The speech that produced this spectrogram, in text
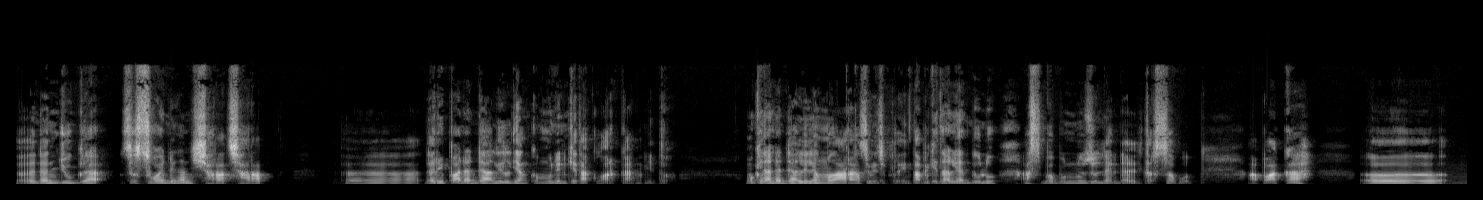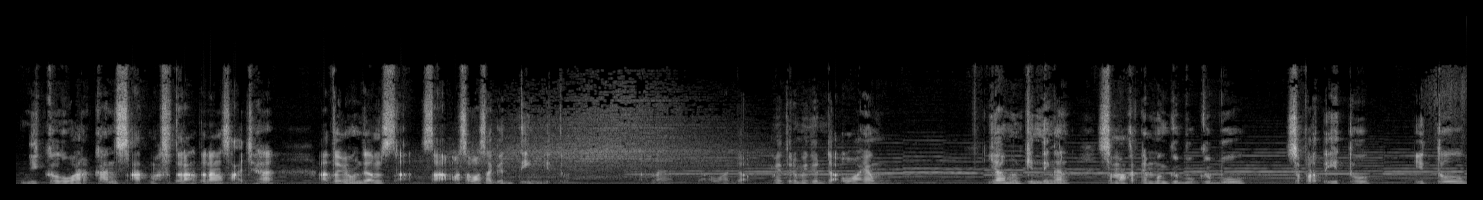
eh, dan juga sesuai dengan syarat-syarat eh, daripada dalil yang kemudian kita keluarkan gitu. Mungkin ada dalil yang melarang seperti ini, tapi kita lihat dulu asbabun nuzul dari dalil tersebut. Apakah eh, dikeluarkan saat masa tenang-tenang saja atau memang dalam masa-masa genting gitu. Karena dakwah dak metode-metode dakwah yang ya mungkin dengan semangat yang menggebu-gebu seperti itu itu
